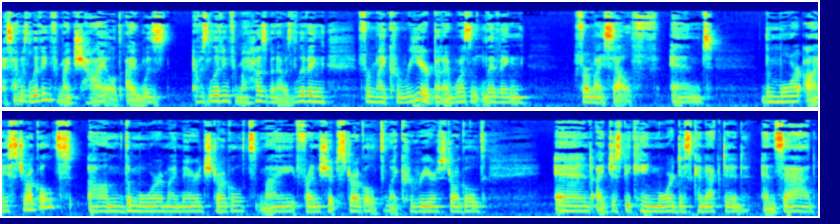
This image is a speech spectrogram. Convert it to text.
as I was living for my child, I was I was living for my husband, I was living for my career, but I wasn't living for myself. And the more I struggled, um, the more my marriage struggled, my friendship struggled, my career struggled. And I just became more disconnected and sad.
